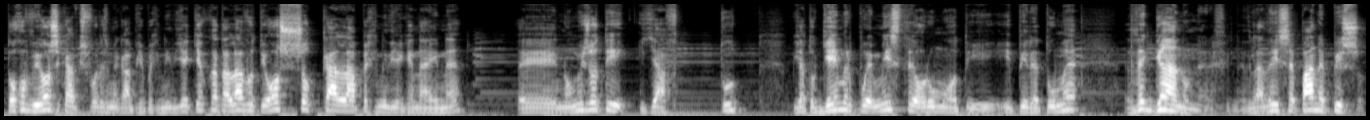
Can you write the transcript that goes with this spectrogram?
Το έχω βιώσει κάποιες φορές με κάποια παιχνίδια και έχω καταλάβει ότι όσο καλά παιχνίδια και να είναι, ε, νομίζω ότι για, αυτού, για το gamer που εμείς θεωρούμε ότι υπηρετούμε, δεν κάνουν ρε φίλε. Δηλαδή σε πάνε πίσω.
